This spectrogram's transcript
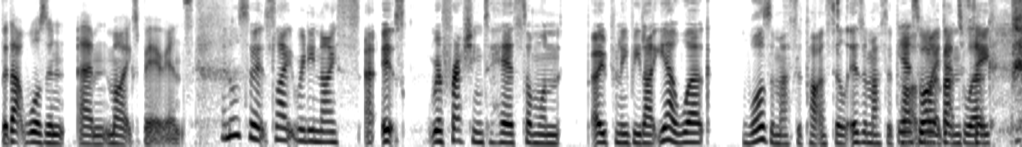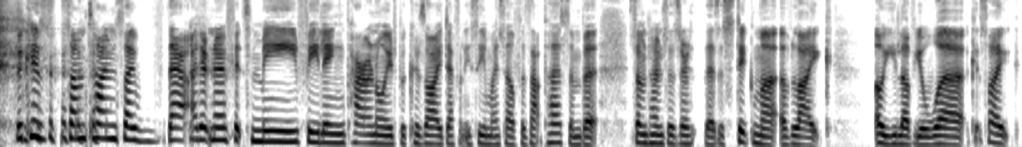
but that wasn't um, my experience. And also, it's like really nice. Uh, it's refreshing to hear someone openly be like, "Yeah, work was a massive part and still is a massive part yeah, of my identity." because sometimes I, there, I don't know if it's me feeling paranoid because I definitely see myself as that person, but sometimes there's a, there's a stigma of like oh, you love your work. It's like,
